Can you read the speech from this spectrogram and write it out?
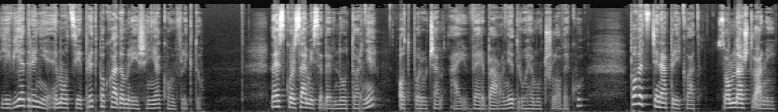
je vyjadrenie emócie predpokladom riešenia konfliktu. Najskôr sami sebe vnútorne, odporúčam aj verbálne druhému človeku, povedzte napríklad som naštvaný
